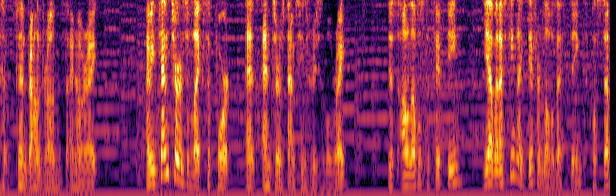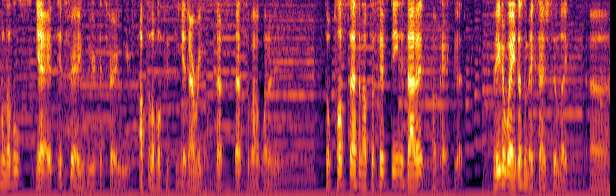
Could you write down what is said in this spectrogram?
10 round runs, I know, right? I mean, 10 turns of like support and, and turn spam seems reasonable, right? Just on levels to 15? Yeah, but I've seen like different levels, I think. Plus 7 levels? Yeah, it's, it's very weird. It's very weird. Up to level 15, Yeah, there we go. That's that's about what it is. So plus 7 up to 15, is that it? Okay, good. But either way, it doesn't make sense to like uh,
